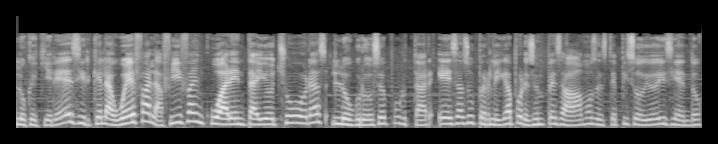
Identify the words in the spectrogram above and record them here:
lo que quiere decir que la UEFA, la FIFA, en 48 horas logró sepultar esa Superliga, por eso empezábamos este episodio diciendo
